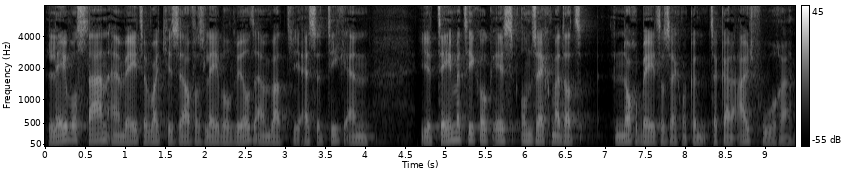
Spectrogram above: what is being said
label staan en weten wat je zelf als label wilt en wat je esthetiek en je thematiek ook is om zeg maar dat nog beter zeg maar, te kunnen uitvoeren.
